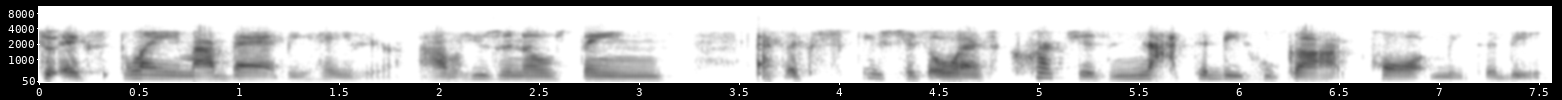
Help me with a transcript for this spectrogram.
to explain my bad behavior. I was using those things as excuses or as crutches not to be who God called me to be.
